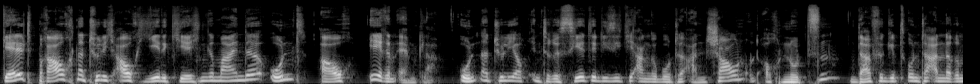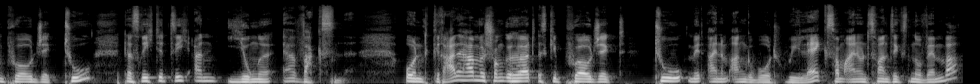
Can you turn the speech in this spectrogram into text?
Geld braucht natürlich auch jede Kirchengemeinde und auch Ehrenämtler. Und natürlich auch Interessierte, die sich die Angebote anschauen und auch nutzen. Dafür gibt's unter anderem Project 2. Das richtet sich an junge Erwachsene. Und gerade haben wir schon gehört, es gibt Project 2 mit einem Angebot Relax am 21. November.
